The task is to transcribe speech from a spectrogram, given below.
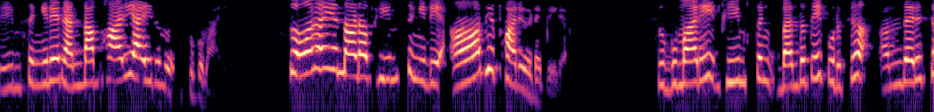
ഭീംസിംഗിന്റെ രണ്ടാം ഭാര്യയായിരുന്നു സുകുമാരി. സോന എന്നാണ് ഭീംസിംഗിന്റെ ആദ്യ ഭാര്യയുടെ പേര്. സുകുമാരി ഭീംസിംഗ് ബന്ധത്തെക്കുറിച്ച് അന്തരിച്ച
